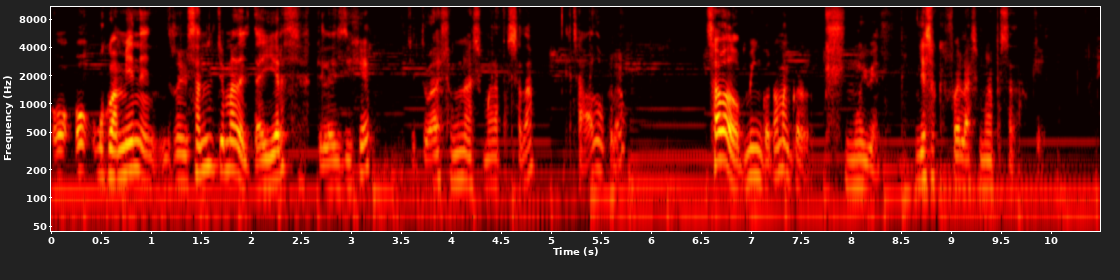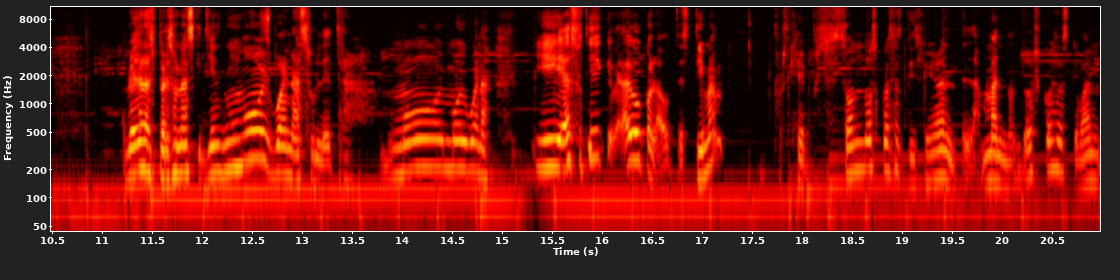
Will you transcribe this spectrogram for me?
O, también revisando el tema del taller que les dije, que tuve hace una semana pasada, el sábado creo. Sábado, domingo, no me acuerdo. Muy bien. Y eso que fue la semana pasada, ok. Hablé de las personas que tienen muy buena su letra. Muy, muy buena. Y eso tiene que ver algo con la autoestima, porque pues, son dos cosas que se llevan de la mano, dos cosas que van,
